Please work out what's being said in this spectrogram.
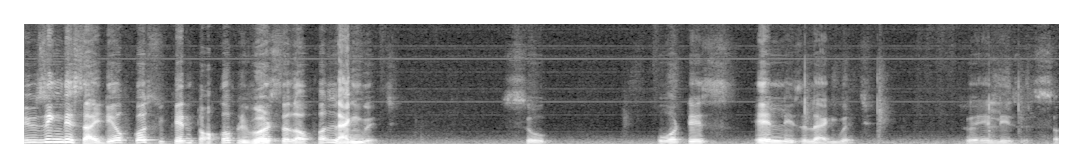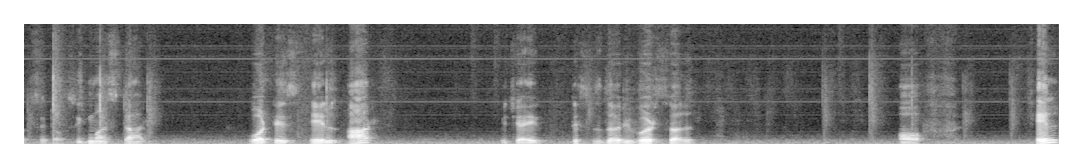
using this idea of course you can talk of reversal of a language. So what is l is a language. So l is a subset of sigma star. What is lr which I this is the reversal of L.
